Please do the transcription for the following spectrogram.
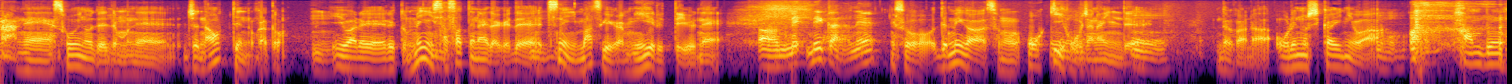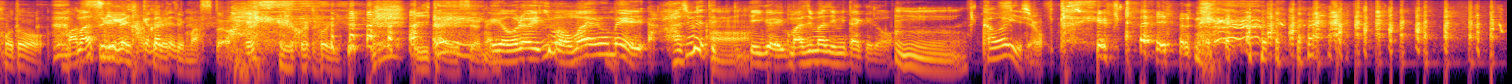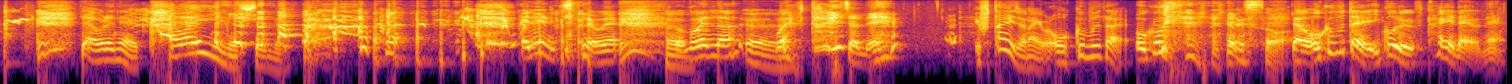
まあねそういうのででもねじゃあ治ってんのかと言われると目に刺さってないだけで常にまつげが見えるっていうね。あ目目からね。そう。で目がその大きい方じゃないんで、うんだから俺の視界にはん。半分ほどままつげがつげが引っかかってる。隠れてますということを言いたいですよね。いや俺は今お前の目初めてっていいぐらいまじまじ見たけど。うん。可愛いでしょ？二重だね。いや俺ね可愛いにしてんだよ。え何ちょっとねうん。ごめんな。うん。お前二重じゃね？二重じゃない俺奥二重。奥二重だね。そう。だから奥二重イコール二重だよね。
